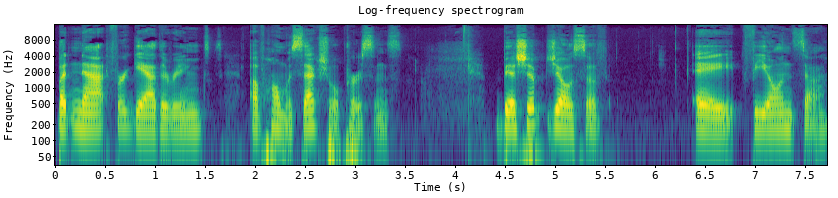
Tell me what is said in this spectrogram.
but not for gatherings of homosexual persons. Bishop Joseph A. Fionza,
